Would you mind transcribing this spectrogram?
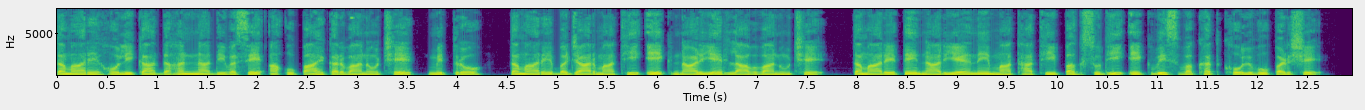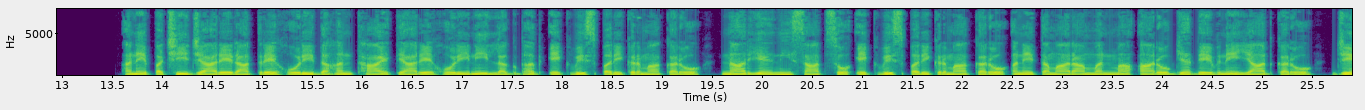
તમારે હોલિકા દહનના દિવસે આ ઉપાય કરવાનો છે. મિત્રો, તમારે બજારમાંથી એક નાળિયેર લાવવાનું છે. તમારે તે નાળિયેરને માથાથી પગ સુધી એકવીસ વખત ખોલવું પડશે. અને પછી જ્યારે રાત્રે હોળી દહન થાય ત્યારે હોળીની લગભગ એકવીસ પરિક્રમા કરો, નારિયેળની સાતસો એકવીસ પરિક્રમા કરો અને તમારા મનમાં આરોગ્ય દેવને યાદ કરો, જે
